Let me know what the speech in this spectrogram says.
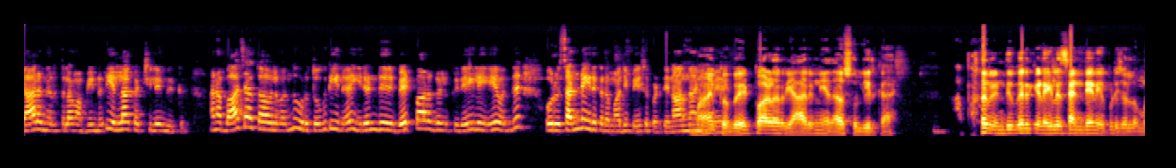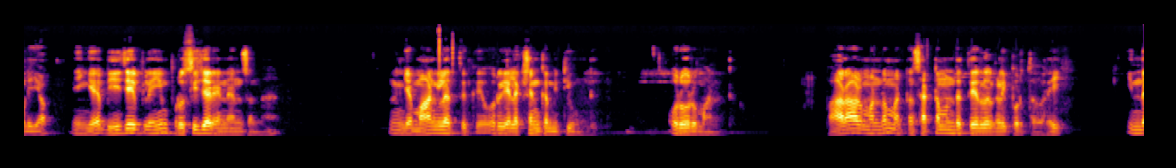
யாரை நிறுத்தலாம் அப்படின்றது எல்லா கட்சியிலயும் இருக்குது. ஆனா பாஜகவில் வந்து ஒரு தொகுதியில இரண்டு வேட்பாளர்களுக்கு இடையிலேயே வந்து ஒரு சண்டை இருக்கிற மாதிரி பேசப்படுது. நான் தான் இப்போ வேட்பாளர் யாருன்னு ஏதாவது சொல்லியிருக்கா? அப்புறம் ரெண்டு பேருக்கு இடையில் சண்டேன்னு எப்படி சொல்ல முடியும்? நீங்கள் பிஜேபிலையும் ப்ரொசீஜர் என்னன்னு சொன்னால் இங்கே மாநிலத்துக்கு ஒரு எலெக்ஷன் கமிட்டி உண்டு. ஒரு ஒரு மாநிலத்துக்கு பாராளுமன்றம் மற்றும் சட்டமன்ற தேர்தல்களை பொறுத்தவரை இந்த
